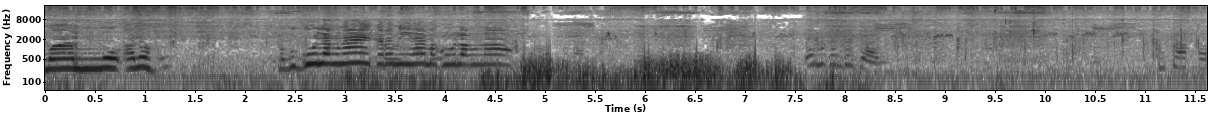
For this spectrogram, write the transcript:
mamu ano? Magugulang na eh karamihan magulang na. Eh maganda dyan. Ito ako.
